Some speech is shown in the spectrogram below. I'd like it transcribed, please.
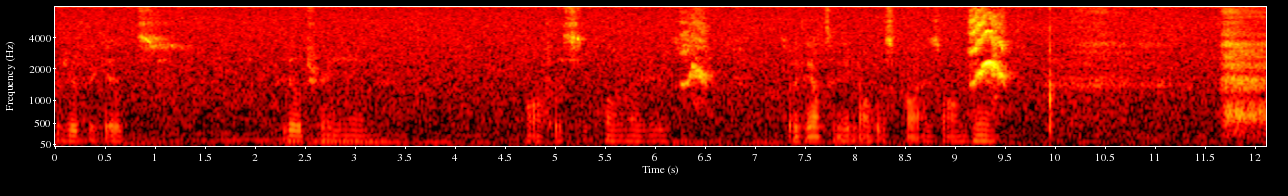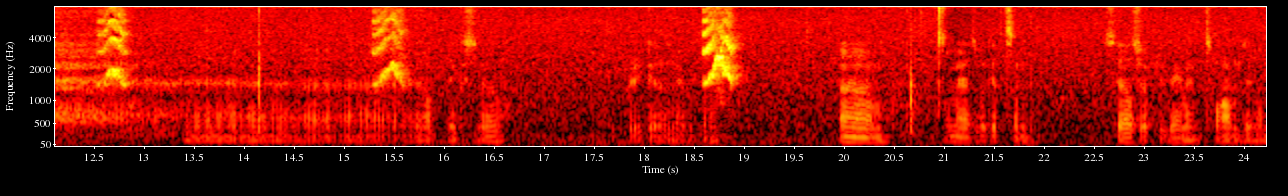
Certificates, field training, office supplies. Is there anything else I need office supplies I'm here? Uh, I don't think so. Pretty good on everything. Um, I might as well get some sales rep agreements while I'm doing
